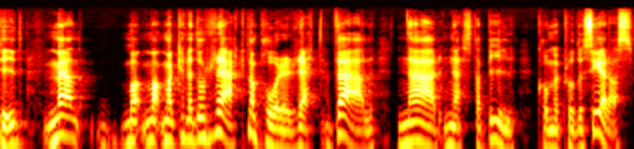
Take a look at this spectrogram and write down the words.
tid. Men man, man, man, kan ändå räkna på det rätt väl när nästa bil kommer produceras.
